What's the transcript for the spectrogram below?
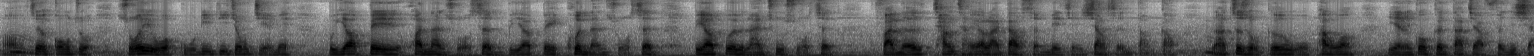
哦。嗯、这个工作，所以我鼓励弟兄姐妹不要被患难所胜，不要被困难所胜，不要被难处所胜，反而常常要来到神面前向神祷告。嗯、那这首歌我盼望也能够跟大家分享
